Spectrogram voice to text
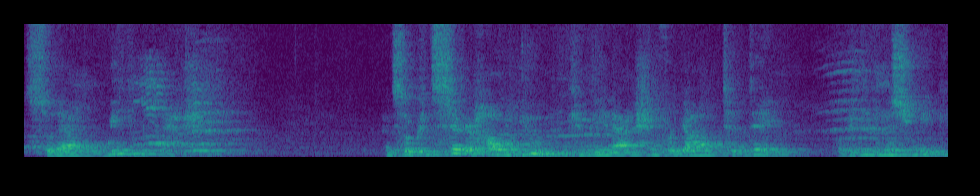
so that we can be in action. And so consider how you can be in action for God today, or even this week.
